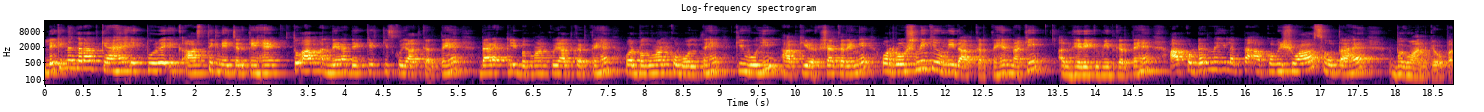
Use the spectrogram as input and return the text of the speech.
लेकिन अगर आप क्या है, एक पूरे एक आस्तिक नेचर के हैं तो आप अंधेरा देख के किसको याद करते हैं? डायरेक्टली भगवान को याद करते हैं और भगवान को बोलते हैं कि वही आपकी रक्षा करेंगे और रोशनी की उम्मीद आप करते हैं, ना कि अंधेरे की उम्मीद करते हैं। आपको डर नहीं लगता? आपको विश्वास होता है भगवान के ऊपर।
